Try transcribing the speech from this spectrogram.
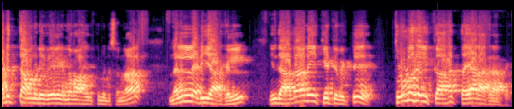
அடுத்து அவனுடைய வேலை என்னவாக இருக்கும் என்று சொன்னால் நல்லடியார்கள் இந்த அதானை கேட்டுவிட்டு தொழுகைக்காக தயாராகிறார்கள்.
